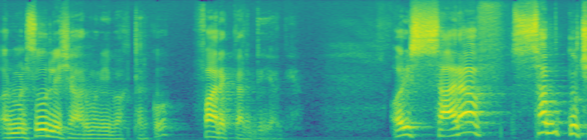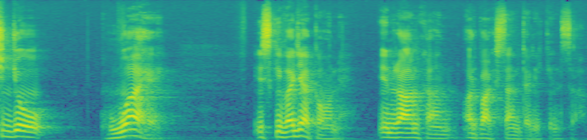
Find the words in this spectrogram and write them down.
और मंसूर अली शाह मुनीब अख्तर को फारग कर दिया गया। और इस सारा सब कुछ जो हुआ है, इसकी वजह कौन है? इमरान खान और पाकिस्तान तरीक इंसाफ।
